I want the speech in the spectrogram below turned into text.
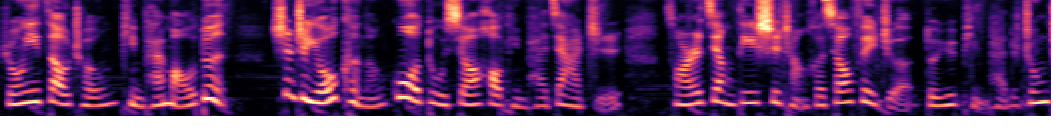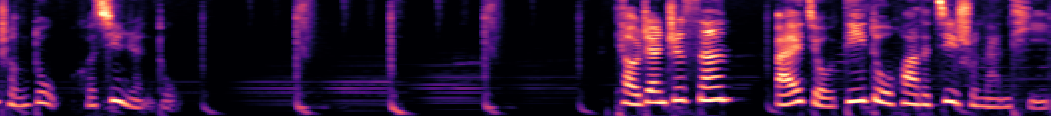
容易造成品牌矛盾，甚至有可能过度消耗品牌价值，从而降低市场和消费者对于品牌的忠诚度和信任度。挑战之三：白酒低度化的技术难题。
